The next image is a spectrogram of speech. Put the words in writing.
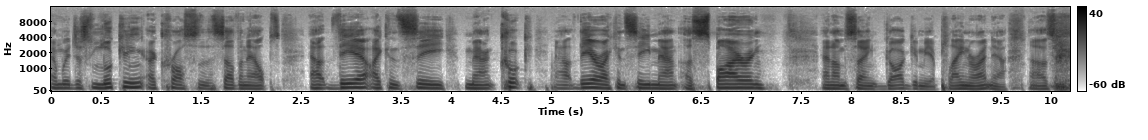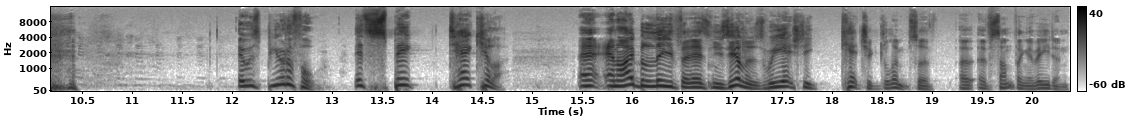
and we're just looking across the Southern Alps. Out there, I can see Mount Cook. Out there, I can see Mount Aspiring. And I'm saying, God, give me a plane right now. No, it was beautiful. It's spectacular. And, and, I believe that as New Zealanders, we actually catch a glimpse of, of, of something of Eden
